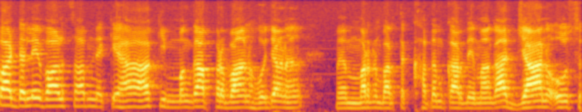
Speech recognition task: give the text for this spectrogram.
ਪਰ ਡੱਲੇਵਾਲ ਸਾਹਿਬ ਨੇ ਕਿਹਾ ਕਿ ਮੰਗਾ ਪ੍ਰਵਾਨ ਹੋ ਜਾਣ ਮੈਂ ਮਰਨ ਵਰਤ ਖਤਮ ਕਰ ਦੇਵਾਂਗਾ ਜਾਨ ਉਸ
